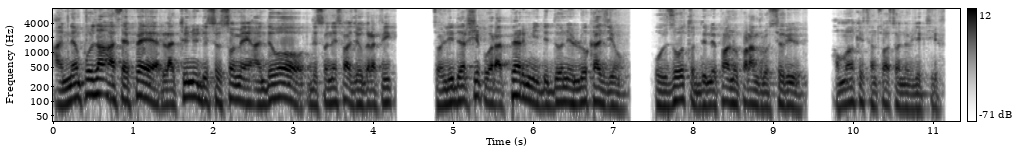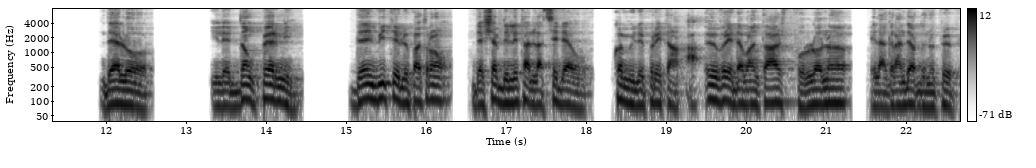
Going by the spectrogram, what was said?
en imposant à ses pairs la tenue de ce sommet en dehors de son espace géographique, son leadership aura permis de donner l'occasion aux autres de ne pas nous prendre au sérieux, à moins que ce ne soit son objectif. Dès lors, il est donc permis d'inviter le patron des chefs de l'État de la CDAO comme il le prétend, à œuvrer davantage pour l'honneur et la grandeur de nos peuples.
